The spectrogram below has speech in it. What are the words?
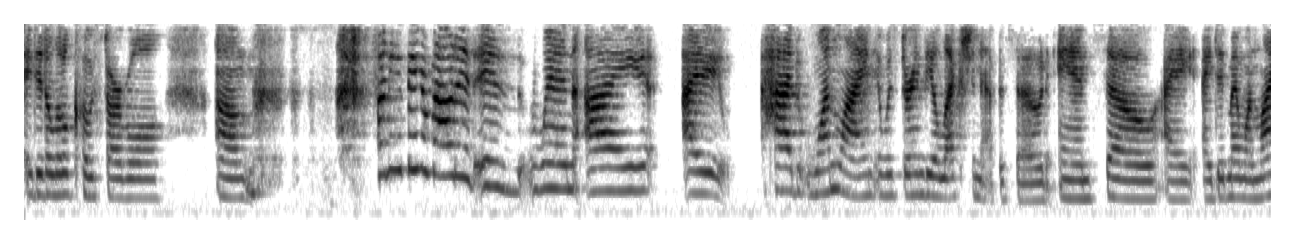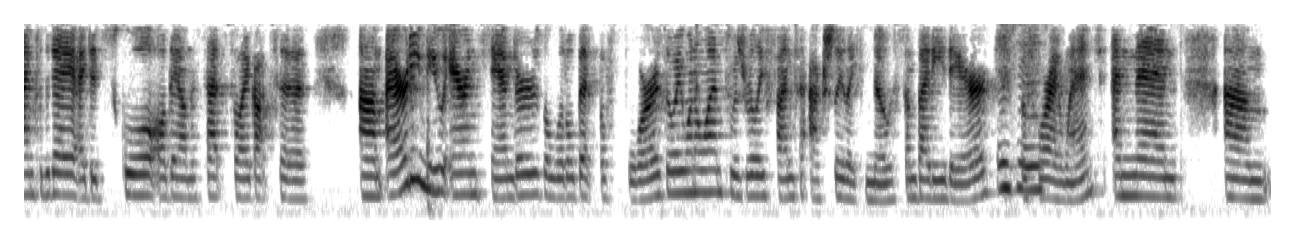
i did a little co-star role. Um, funny thing about it is when i i had one line it was during the election episode. And so i i did my one line for the day. I did school all day on the set. So i got to um, i already knew erin sanders a little bit before zoey 101 so it was really fun to actually like know somebody there Mhm. before i went. And then um,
